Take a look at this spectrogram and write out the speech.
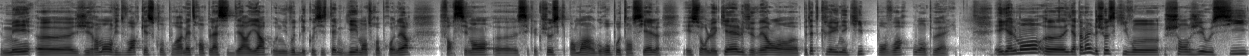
mais euh, j'ai vraiment envie de voir qu'est-ce qu'on pourra mettre en place derrière au niveau de l'écosystème game entrepreneur. Forcément, euh, c'est quelque chose qui pour moi a un gros potentiel et sur lequel je vais peut-être créer une équipe pour voir où on peut aller. Également, euh, il y a pas mal de choses qui vont changer aussi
